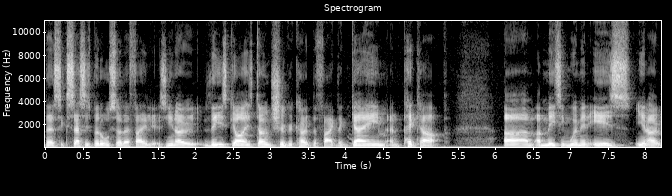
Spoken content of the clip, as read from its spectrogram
their successes but also their failures you know these guys don't sugarcoat the fact that game and pickup um, and meeting women is you know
